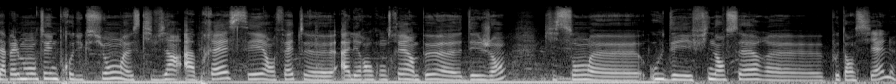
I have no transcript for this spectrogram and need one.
S'appelle monter une production, euh, ce qui vient après, c'est en fait euh, aller rencontrer un peu euh, des gens qui sont ou des financeurs potentiels,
